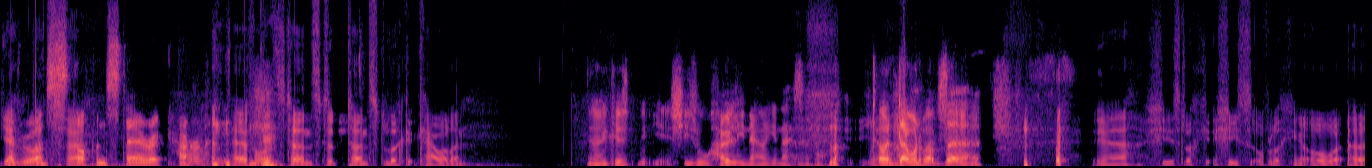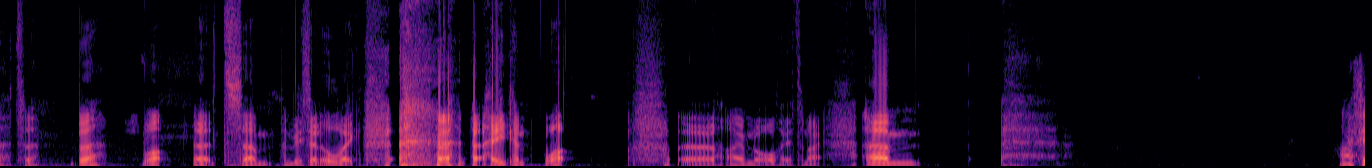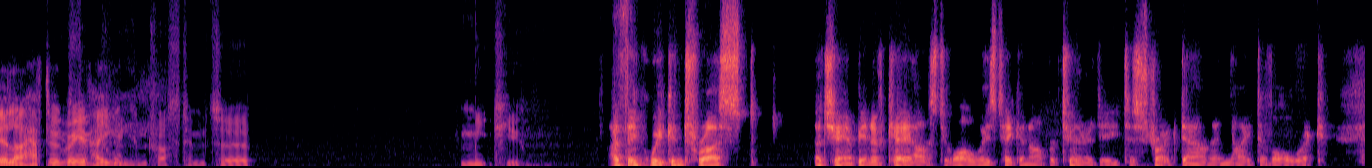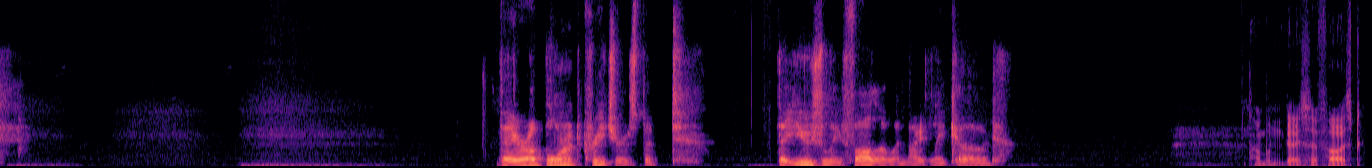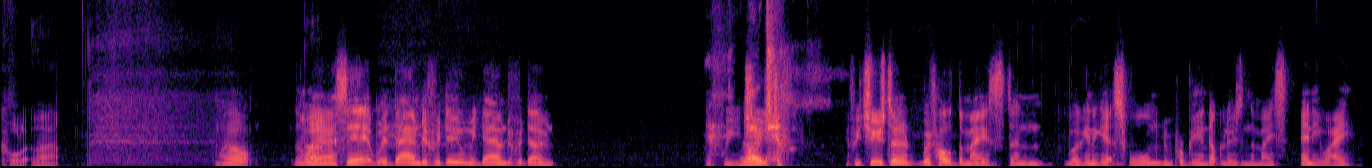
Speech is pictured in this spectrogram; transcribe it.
Yeah, Everyone that's fair. stop and stare at Carolyn. Everyone turns to turns to look at Carolyn. you know, because she's all holy now, you know. So I don't, wanna- Yeah, don't, don't want to upset her. yeah, she's looking. She's sort of looking at all uh, to Burr. What? At um, Henry said Ulric. At Hagen. What? Uh, I am not all here tonight. Um, I feel I have to do you agree with think We Hagen. can trust him to meet you. I think we can trust a champion of chaos to always take an opportunity to strike down a knight of Ulric. They are abhorrent creatures, but they usually follow a knightly code. I wouldn't go so far as to call it that. Well, the But- way I see it, we're damned if we do, and we're damned if we don't. If we Right. choose to, if we choose to withhold the mace, then we're going to get swarmed and probably end up losing the mace anyway.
